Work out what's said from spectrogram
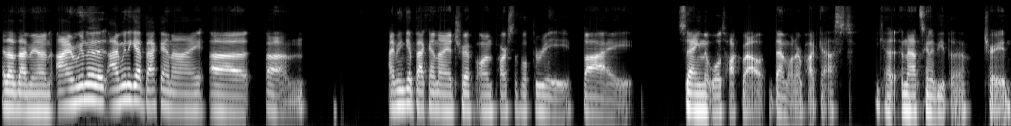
I love that man. I'm gonna I'm gonna get Becca and I uh um I'm gonna get Becca and I a trip on Parsifal 3 by saying that we'll talk about them on our podcast. Because and that's gonna be the trade.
